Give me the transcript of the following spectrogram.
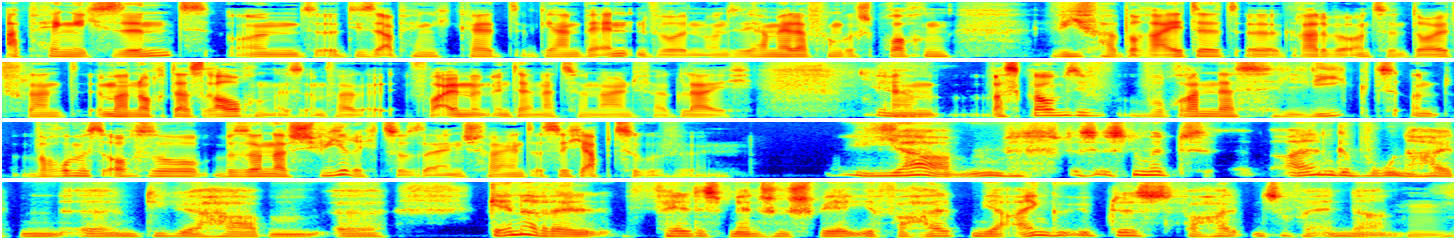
abhängig sind und äh, diese Abhängigkeit gern beenden würden. Und Sie haben ja davon gesprochen, wie verbreitet äh, gerade bei uns in Deutschland immer noch das Rauchen ist, vor allem im internationalen Vergleich. Ja. Ähm, was glauben Sie, woran das liegt und warum es auch so besonders schwierig zu sein scheint, es sich abzugewöhnen? Ja, das ist nur mit allen Gewohnheiten, äh, die wir haben. Äh, generell fällt es Menschen schwer, ihr Verhalten, ihr eingeübtes Verhalten zu verändern. Hm.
